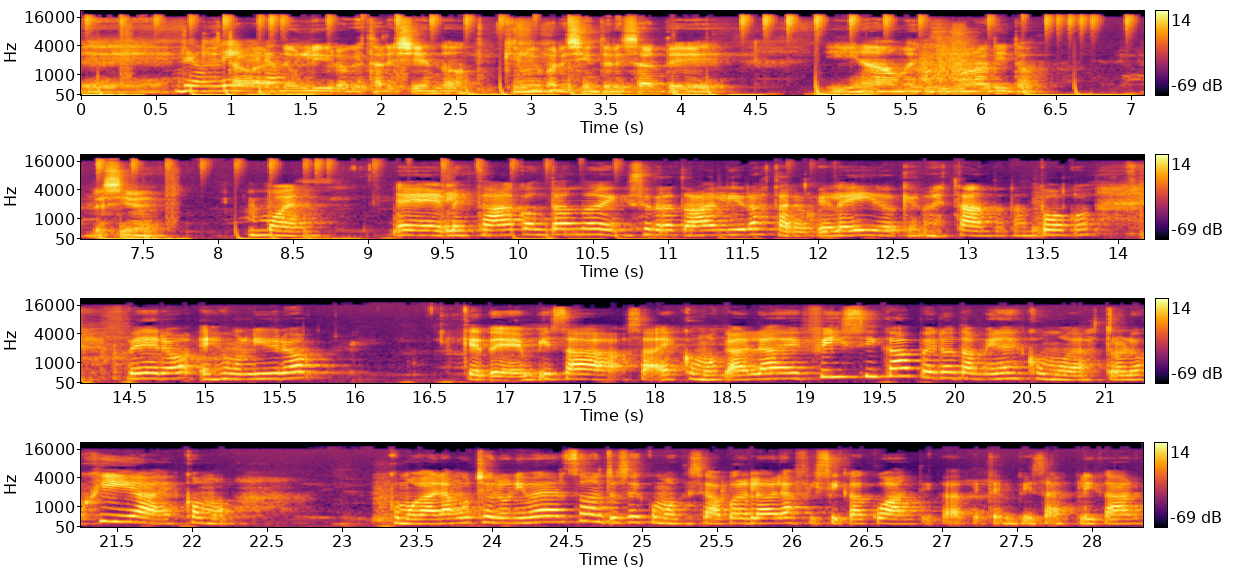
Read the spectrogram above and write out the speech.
eh, de, un libro. de un libro que está leyendo que me pareció interesante. Y nada, vamos a discutir un ratito. Decime. Bueno, eh, le estaba contando de qué se trataba el libro hasta lo que he leído, que no es tanto tampoco, pero es un libro que te empieza, o sea, es como que habla de física, pero también es como de astrología, es como, como que habla mucho del universo, entonces como que se va por el lado de la física cuántica, que te empieza a explicar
